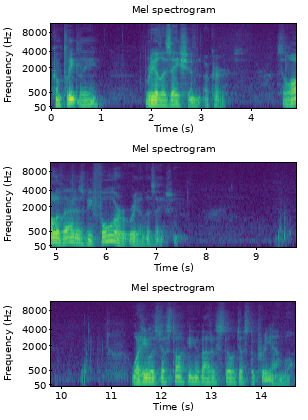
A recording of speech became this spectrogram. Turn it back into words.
completely, realization occurs. So all of that is before realization. What he was just talking about is still just a preamble.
